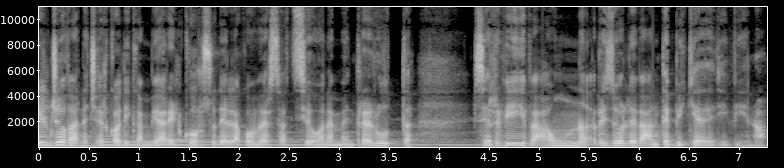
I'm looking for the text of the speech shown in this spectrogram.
Il giovane cercò di cambiare il corso della conversazione mentre Ruth serviva un risollevante bicchiere di vino.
